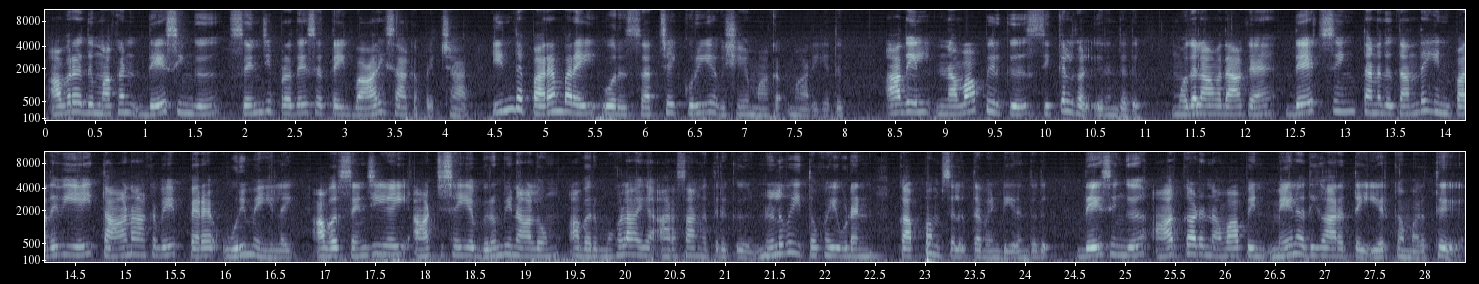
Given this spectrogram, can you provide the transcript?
அவரது மகன் தேசிங்கு செஞ்சி பிரதேசத்தை வாரிசாக பெற்றார். இந்த பரம்பரை ஒரு சர்ச்சைக்குரிய விஷயமாக மாறியது. அதில் நவாப்பிற்கு சிக்கல்கள் இருந்தது. முதலாவதாக தேஜ் சிங் தனது தந்தையின் பதவியை தானாகவே பெற உரிமையில்லை. அவர் செஞ்சியை ஆட்சி செய்ய விரும்பினாலும் அவர் முகலாய அரசாங்கத்திற்கு நிலுவைத் தொகையுடன் கப்பம் செலுத்த வேண்டியிருந்தது. தேசிங்கு ஆற்காடு நவாபின் மேலதிகாரத்தை ஏற்க மறுத்து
